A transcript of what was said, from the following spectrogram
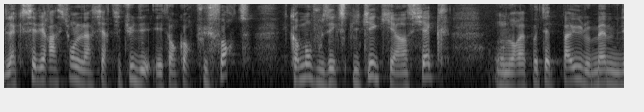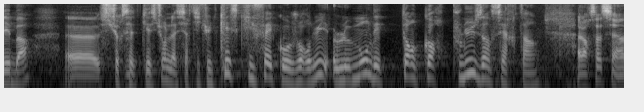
l'accélération de l'incertitude est encore plus forte. Comment vous expliquez qu'il y a un siècle, on n'aurait peut-être pas eu le même débat euh, sur cette question de l'incertitude. Qu'est-ce qui fait qu'aujourd'hui, le monde est encore plus incertain? Alors ça, c'est un,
